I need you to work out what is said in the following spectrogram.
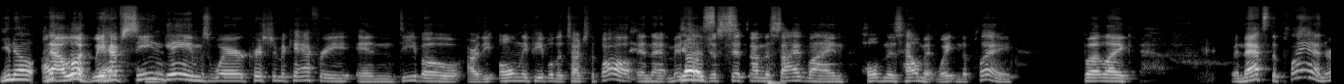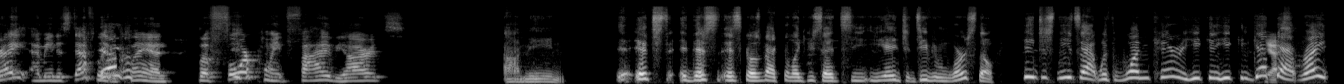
You know, now look, we have seen games where Christian McCaffrey and Deebo are the only people that touch the ball, and that Mitchell yes. just sits on the sideline holding his helmet, waiting to play. But like, and that's the plan, right? I mean, it's definitely yeah. the plan. But four point five yards. I mean, it's this. This goes back to like you said, CEH. It's even worse though. He just needs that with one carry. He can he can get yes. that right,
